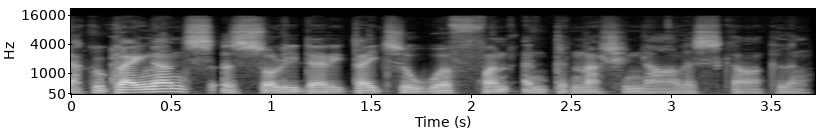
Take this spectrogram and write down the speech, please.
Jaco Kleinhans is Solidariteit se hoof van internasionale skakeling.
